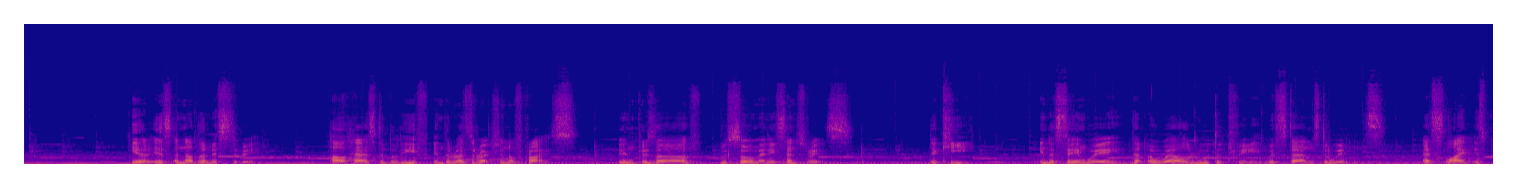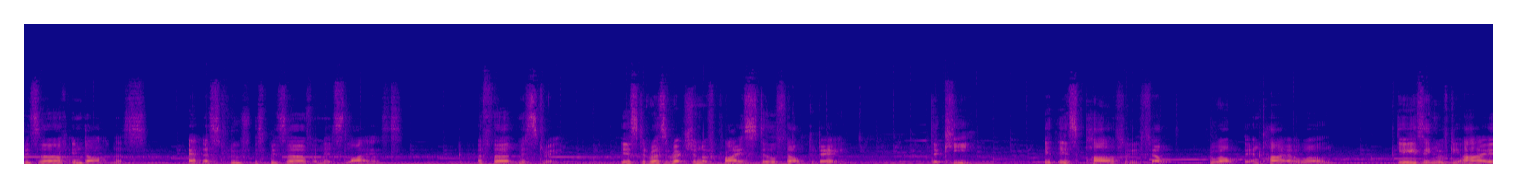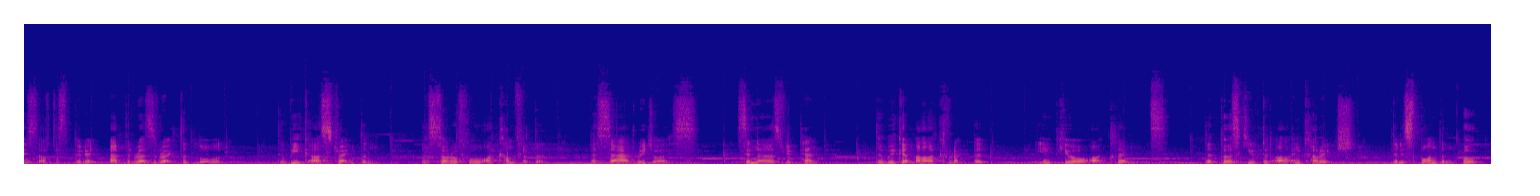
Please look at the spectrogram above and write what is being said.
Here is another mystery. How has the belief in the resurrection of Christ been preserved through so many centuries? The key in the same way that a well rooted tree withstands the winds, as light is preserved in darkness, and as truth is preserved amidst lies. A third mystery is the resurrection of Christ still felt today. The key, it is powerfully felt throughout the entire world. Gazing with the eyes of the Spirit at the resurrected Lord, the weak are strengthened, the sorrowful are comforted, the sad rejoice, sinners repent, the wicked are corrected, the impure are cleansed, the persecuted are encouraged, the despondent hope,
